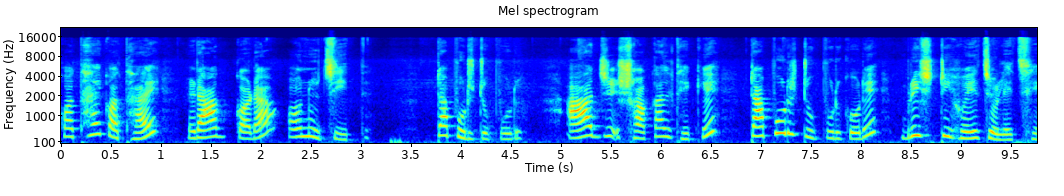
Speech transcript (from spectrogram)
কথায় কথায় রাগ করা অনুচিত। টাপুর টুপুর, আজ সকাল থেকে টাপুর টুপুর করে বৃষ্টি হয়ে চলেছে।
